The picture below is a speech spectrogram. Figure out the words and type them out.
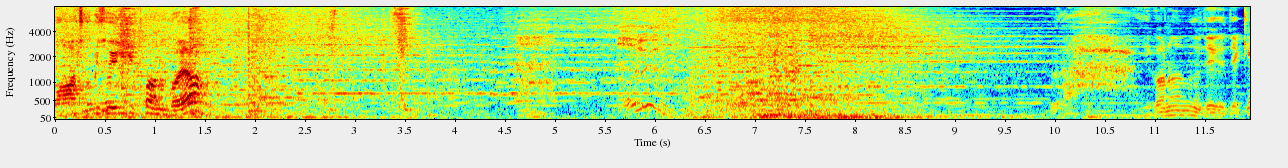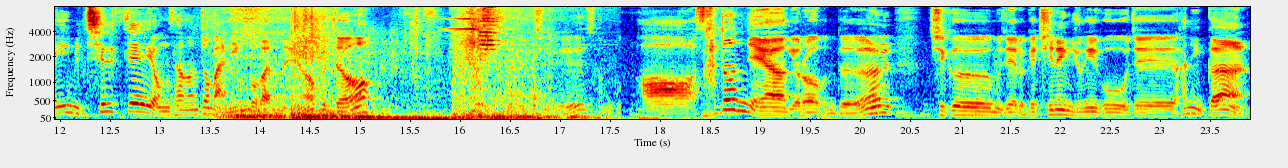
와, 저기서 1기투 하는 거야? 게임 실제 영상은 좀 아닌 것 같네요. 그죠? 아, 사전 예약 여러분들. 지금 이제 이렇게 진행 중이고 이제 하니까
